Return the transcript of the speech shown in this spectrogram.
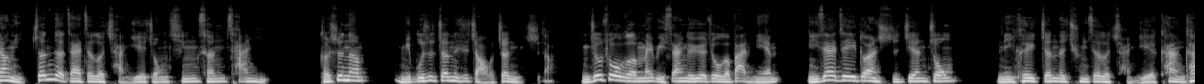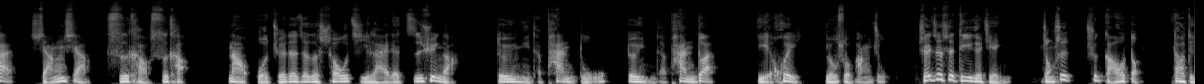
让你真的在这个产业中亲身参与。可是呢，你不是真的去找个正职啊。你就做个 maybe 三个月，做个半年。你在这一段时间中，你可以真的去这个产业看看、想想、思考思考。那我觉得这个收集来的资讯啊，对于你的判读、对于你的判断也会有所帮助。所以这是第一个建议，总是去搞懂到底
